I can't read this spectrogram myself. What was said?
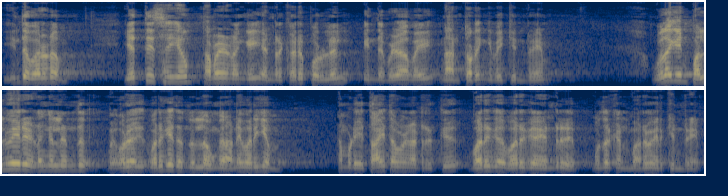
இந்த வருடம் எத்திசையும் தமிழங்கை என்ற கருப்பொருளில் இந்த விழாவை நான் தொடங்கி வைக்கின்றேன். உலகின் பல்வேறு இடங்களிலிருந்து வருகை தந்துள்ள உங்கள் அனைவரையும் நம்முடைய தாய் தமிழ்நாட்டிற்கு வருக வருக என்று முதற்கண் வரவேற்கின்றேன்.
